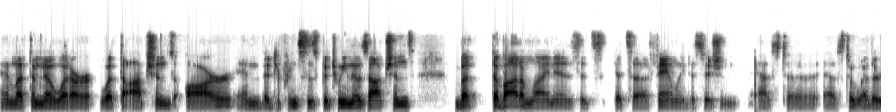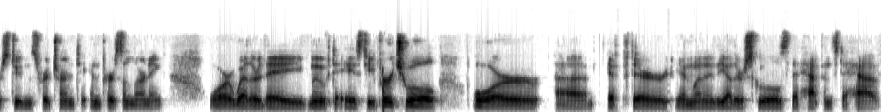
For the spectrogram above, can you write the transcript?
and let them know what our what the options are and the differences between those options. But the bottom line is it's it's a family decision as to as to whether students return to in-person learning or whether they move to ASD virtual or uh, if they're in one of the other schools that happens to have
